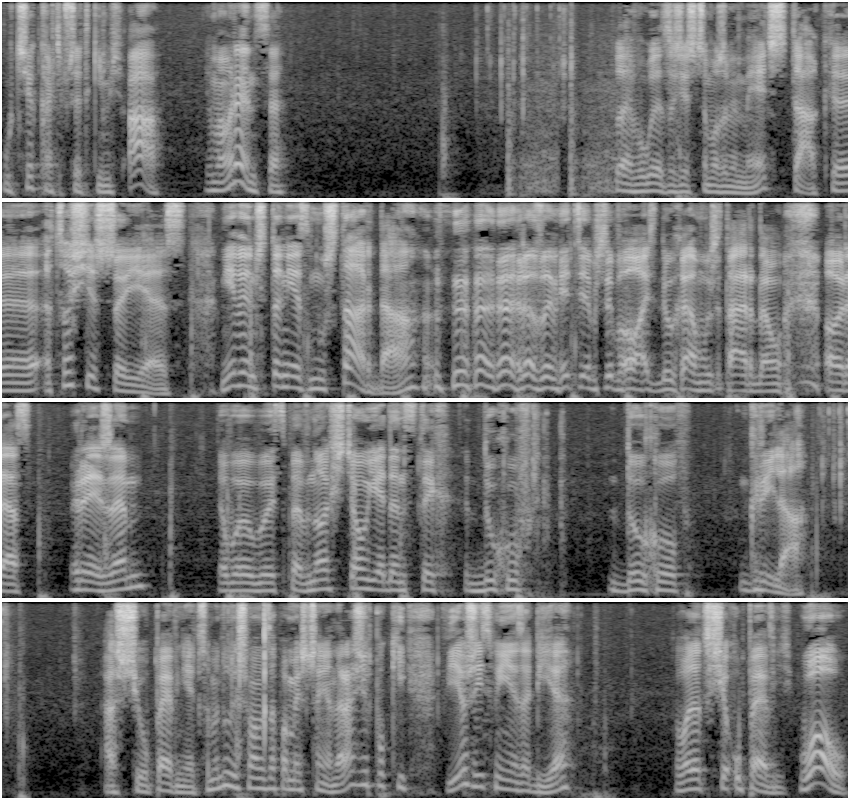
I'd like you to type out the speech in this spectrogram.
uciekać przed kimś. A, ja mam ręce. Tutaj w ogóle coś jeszcze możemy mieć? Tak, e, coś jeszcze jest. Nie wiem, czy to nie jest musztarda. Rozumiecie, przywołać ducha musztardą oraz ryżem. To byłby z pewnością jeden z tych duchów, duchów grilla. Aż się upewnię. Co my tu jeszcze mamy za pomieszczenia? Na razie póki wiem, że nic mnie nie zabije, to wolę się upewnić. Wow!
